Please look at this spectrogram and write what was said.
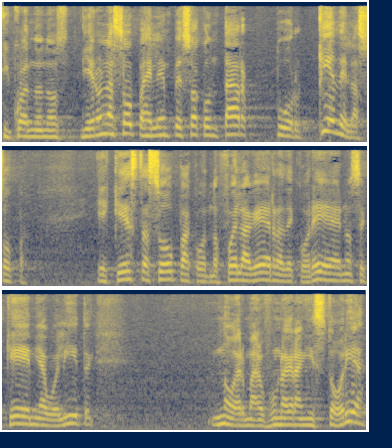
Y cuando nos dieron las sopas, él empezó a contar por qué de la sopa. Es que esta sopa, cuando fue la guerra de Corea, no sé qué, mi abuelito. No, hermano, fue una gran historia,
